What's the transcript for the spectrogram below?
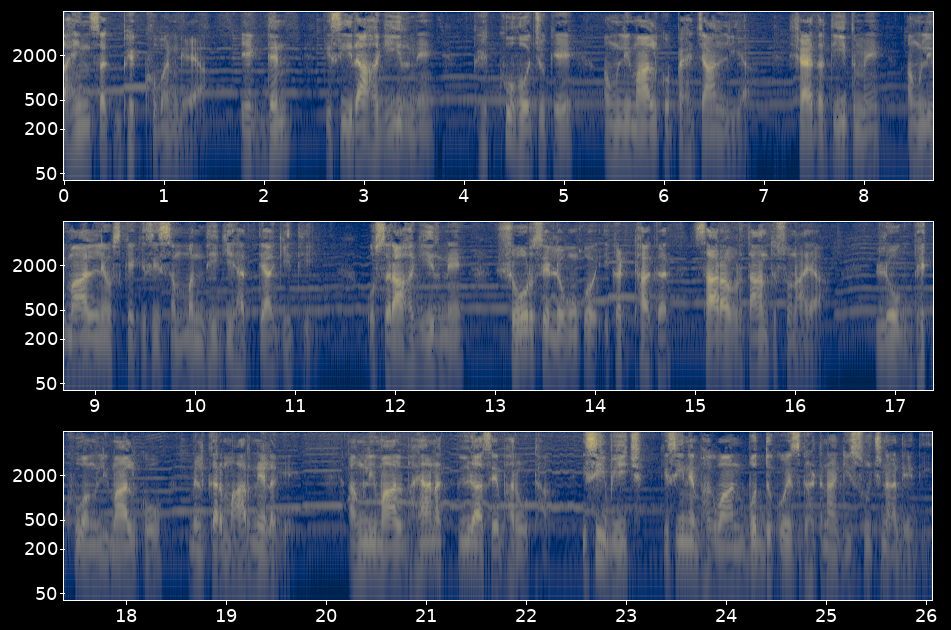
अहिंसक भिक्खु बन गया। एक दिन किसी राहगीर ने भिक्खु हो चुके अंगुलीमाल को पहचान लिया। शायद अतीत में अंगुलीमाल ने उसके किसी संबंधी की हत्या की थी। उस राहगीर ने शोर से लोगों को इकट्ठा कर सारा वृतांत सुनाया। लोग भिक्खु अंगुलीमाल को मिलकर मारने लगे। अंगुलीमाल भयानक पीड़ा से भर उठा। इसी बीच किसी ने भगवान बुद्ध को इस घटना की सूचना दे दी।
